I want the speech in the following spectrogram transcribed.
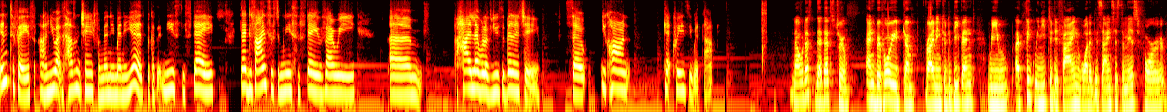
interface and UX hasn't changed for many, many years because it needs to stay, their design system needs to stay very um, high level of usability. So you can't get crazy with that. No, that's that, that's true. And before we jump right into the deep end, we I think we need to define what a design system is for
